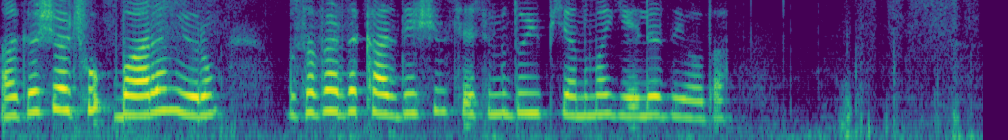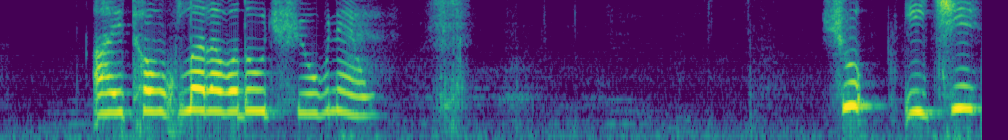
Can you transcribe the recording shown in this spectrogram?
Arkadaşlar çok bağıramıyorum. Bu sefer de kardeşim sesimi duyup yanıma gelir diyor da. Ay tavuklar havada uçuşuyor. Bu ne ya? Şu iki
